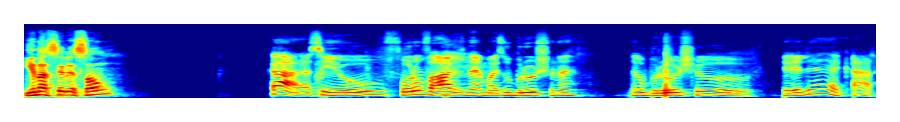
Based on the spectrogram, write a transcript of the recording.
E na seleção, Cara, assim, eu foram vários, né? Mas o bruxo, né? O bruxo, ele é, cara.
